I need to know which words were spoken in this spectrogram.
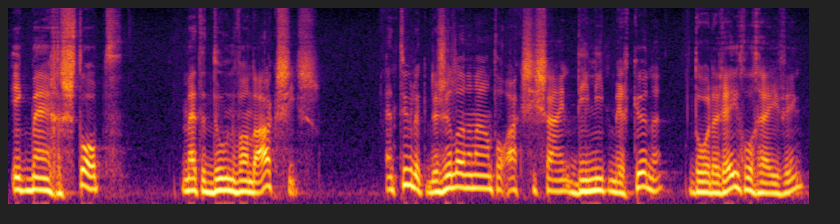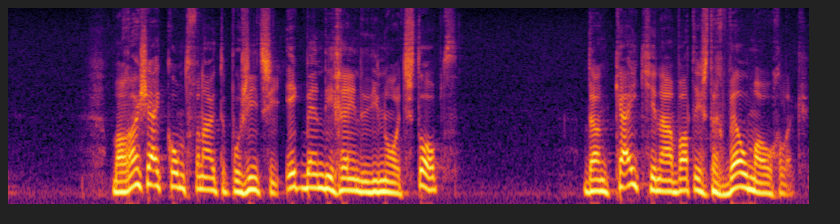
Ik ben gestopt met het doen van de acties. En tuurlijk, er zullen een aantal acties zijn die niet meer kunnen door de regelgeving. Maar als jij komt vanuit de positie, ik ben diegene die nooit stopt, dan kijk je naar wat is er wel mogelijk.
